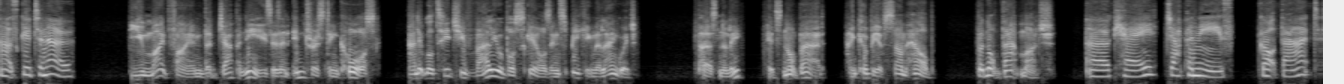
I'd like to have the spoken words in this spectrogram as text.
that's good to know. You might find that Japanese is an interesting course and it will teach you valuable skills in speaking the language. Personally, it's not bad and could be of some help, but not that much. Okay, Japanese. Got that.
